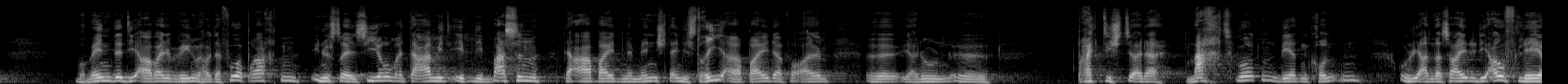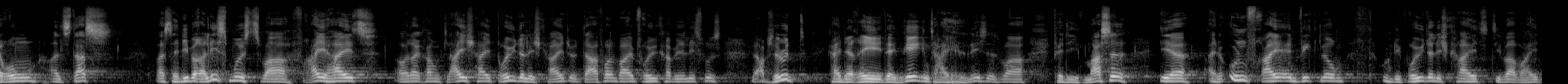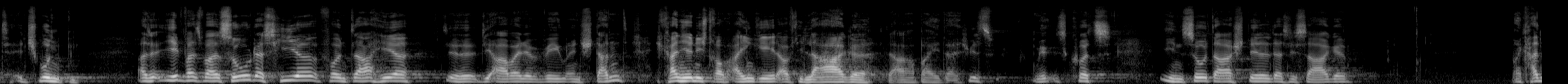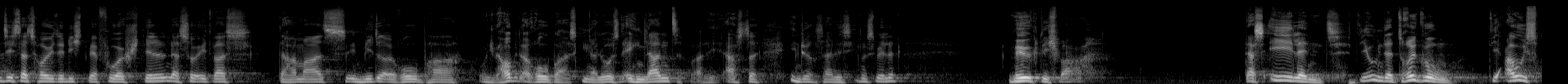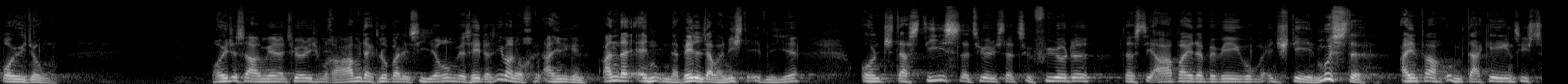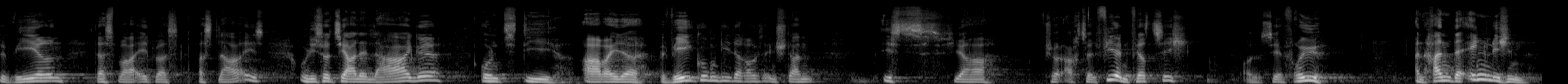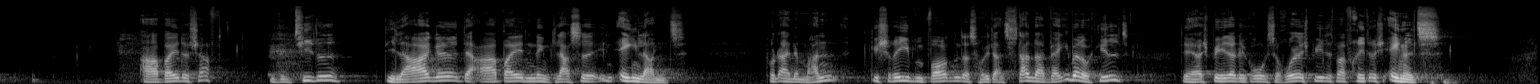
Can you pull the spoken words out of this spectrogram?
Momente, die Arbeiterbewegung hervorbrachten. Industrialisierung, weil damit eben die Massen der arbeitenden Menschen, der Industriearbeiter vor allem, äh, ja nun äh, praktisch zu einer Macht wurden, werden konnten. Und die andere Seite die Aufklärung als das, was der Liberalismus zwar Freiheit, aber da kam Gleichheit, Brüderlichkeit und davon war im Frühkapitalismus absolut keine Rede. Im Gegenteil, nicht? es war für die Masse eher eine unfreie Entwicklung und die Brüderlichkeit, die war weit entschwunden. Also jedenfalls war es so, dass hier von daher äh, die Arbeiterbewegung entstand. Ich kann hier nicht darauf eingehen, auf die Lage der Arbeiter. Ich will es kurz Ihnen so darstellen, dass ich sage, man kann sich das heute nicht mehr vorstellen, dass so etwas damals in Mitteleuropa und überhaupt Europa, es ging ja los in England, war die erste Industrialisierungswelle, möglich war. Das Elend, die Unterdrückung, die Ausbeutung. Heute sagen wir natürlich im Rahmen der Globalisierung, wir sehen das immer noch in einigen anderen Enden der Welt, aber nicht eben hier. Und dass dies natürlich dazu führte, dass die Arbeiterbewegung entstehen musste, einfach um dagegen sich zu wehren, das war etwas, was klar ist. Und die soziale Lage und die Arbeiterbewegung, die daraus entstand, ist ja schon 1844, also sehr früh, anhand der englischen Arbeiterschaft mit dem Titel Die Lage der arbeitenden Klasse in England von einem Mann geschrieben worden, das heute als Standardwerk immer noch gilt, der später eine große Rolle spielt, das war Friedrich Engels,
